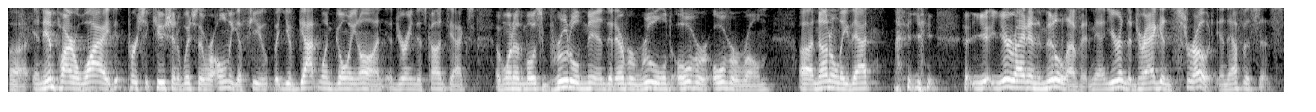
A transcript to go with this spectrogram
uh, an empire wide persecution, of which there were only a few, but you've got one going on during this context of one of the most brutal men that ever ruled over, over Rome. Uh, not only that, you, are right in the middle of it, man. You're in the dragon's throat in Ephesus.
